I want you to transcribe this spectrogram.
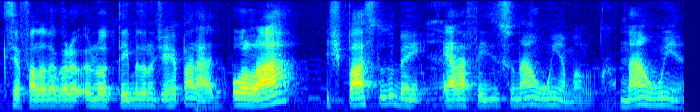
que você falando agora, eu notei, mas eu não tinha reparado. Olá, espaço, tudo bem. Ela fez isso na unha, maluco. Na unha.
